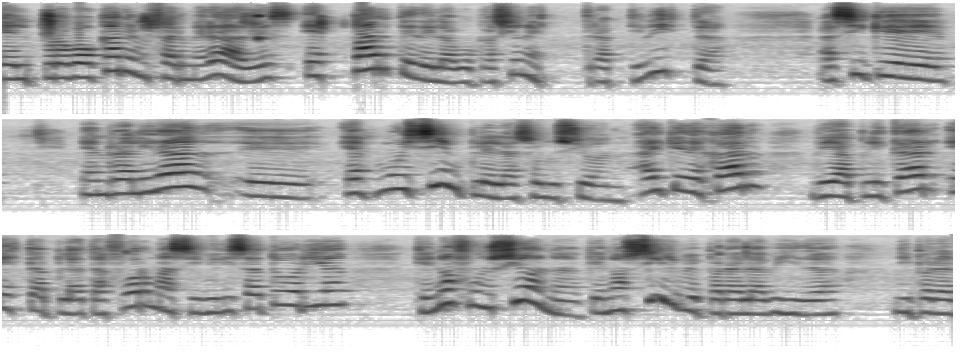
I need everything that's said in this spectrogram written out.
el provocar enfermedades es parte de la vocación extractivista. Así que en realidad eh, es muy simple la solución. Hay que dejar de aplicar esta plataforma civilizatoria que no funciona, que no sirve para la vida, ni para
